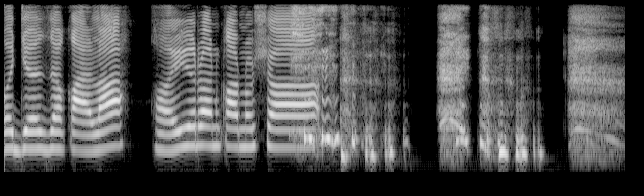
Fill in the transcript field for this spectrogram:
Wajazakalah khairan, Konosho.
